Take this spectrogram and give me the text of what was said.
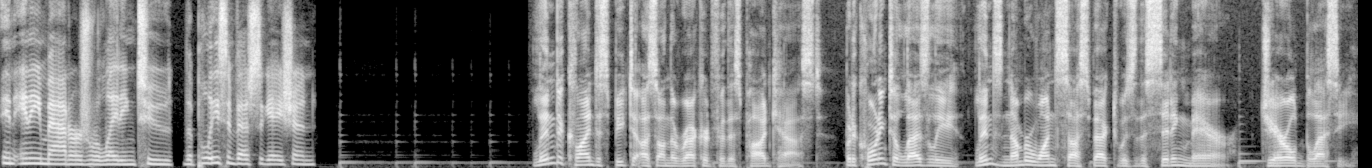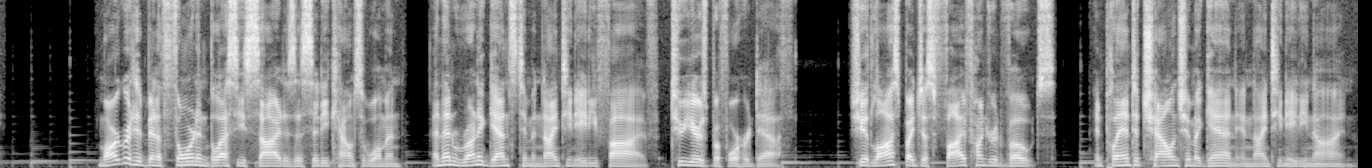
in any matters relating to the police investigation. Lynn declined to speak to us on the record for this podcast, but according to Leslie, Lynn's number one suspect was the sitting mayor, Gerald Blessey. Margaret had been a thorn in Blessey's side as a city councilwoman and then run against him in 1985, two years before her death. She had lost by just 500 votes and planned to challenge him again in 1989.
